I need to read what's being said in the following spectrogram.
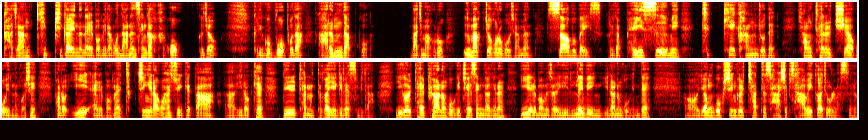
가장 깊이가 있는 앨범이라고 나는 생각하고 그죠? 그리고 무엇보다 아름답고 마지막으로 음악적으로 보자면 sub bass 그러니까 베이스 음이 특히 강조된 형태를 취하고 있는 것이 바로 이 앨범의 특징이라고 할 수 있겠다. 아, 이렇게 닐 테넌트가 얘기를 했습니다. 이걸 대표하는 곡이 제 생각에는 이 앨범에서 이 Leaving이라는 곡인데 어, 영국 싱글 차트 44위까지 올랐어요.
